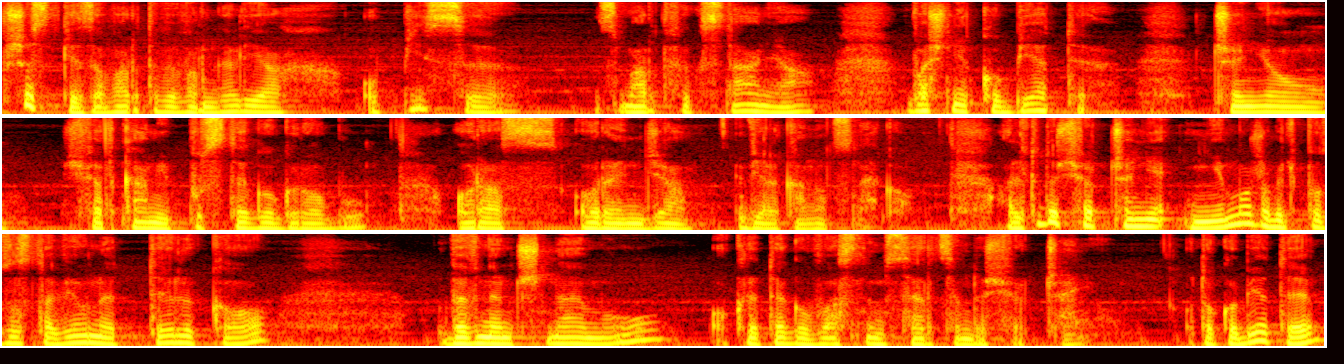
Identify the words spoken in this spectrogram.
wszystkie zawarte w Ewangeliach opisy zmartwychwstania właśnie kobiety czynią świadkami pustego grobu oraz orędzia wielkanocnego. Ale to doświadczenie nie może być pozostawione tylko wewnętrznemu, okrytego własnym sercem doświadczeniu. Oto kobiety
